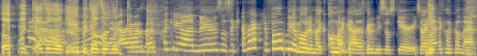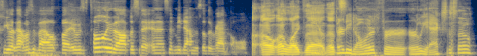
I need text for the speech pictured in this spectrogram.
though, because Yeah, of a because know, of a I, I was I was clicking on news. I was like arachnophobia mode. I'm like, oh my god, it's gonna be so scary. So I had to click on that, see what that was about. But it was totally the opposite, and then sent me down this other rabbit hole. oh I like that. That's thirty dollars for early access though.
